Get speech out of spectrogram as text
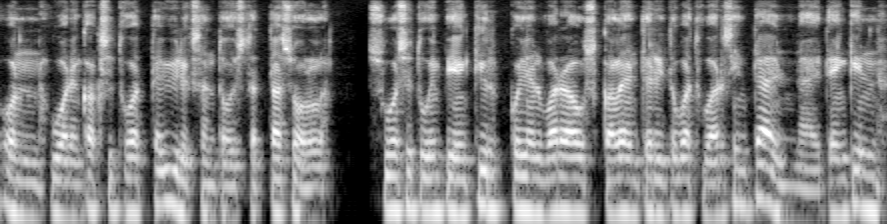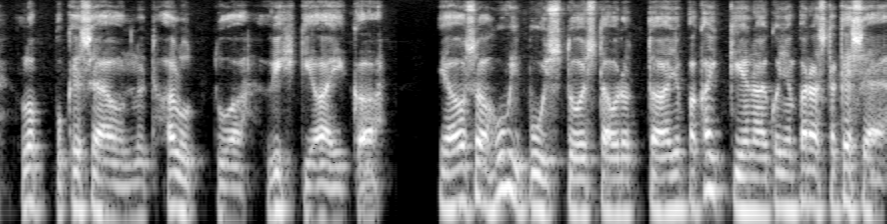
on vuoden 2019 tasolla. Suosituimpien kirkkojen varauskalenterit ovat varsin täynnä, etenkin loppukesä on nyt haluttua vihkiaikaa. Ja osa huvipuistoista odottaa jopa kaikkien aikojen parasta kesää.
